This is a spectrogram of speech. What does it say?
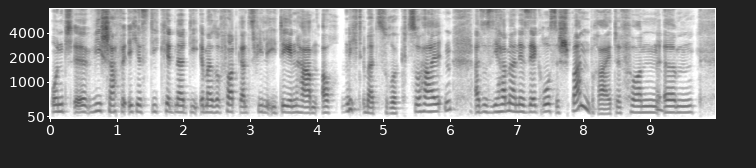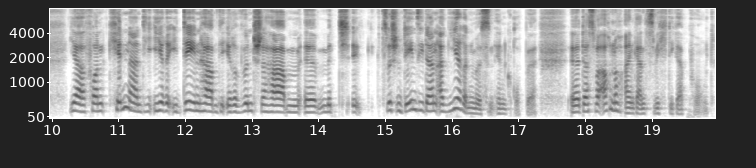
Und äh, wie schaffe ich es, die Kinder, die immer sofort ganz viele Ideen haben, auch nicht immer zurückzuhalten? Also sie haben eine sehr große Spannbreite von mhm. ähm, ja, von Kindern, die ihre Ideen haben, die ihre Wünsche haben, äh, mit äh, zwischen denen sie dann agieren müssen in Gruppe. Äh, das war auch noch ein ganz wichtiger Punkt.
